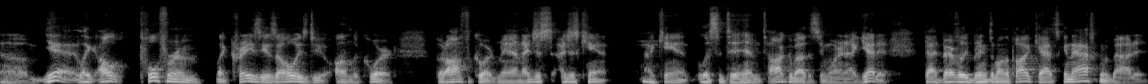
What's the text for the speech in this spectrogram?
um, yeah, like I'll pull for him like crazy as I always do on the court, but off the court, man, I just I just can't I can't listen to him talk about this anymore. And I get it. Pat Beverley brings him on the podcast, can ask him about it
